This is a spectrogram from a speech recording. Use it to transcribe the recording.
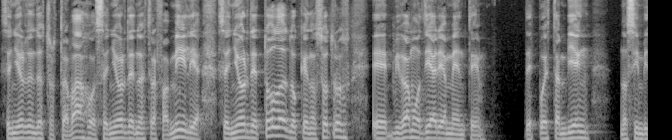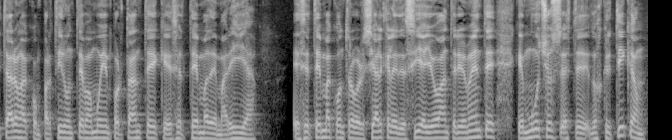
Señor de nuestros trabajos, Señor de nuestra familia, Señor de todo lo que nosotros eh, vivamos diariamente. Después también nos invitaron a compartir un tema muy importante que es el tema de María ese tema controversial que les decía yo anteriormente, que muchos este, nos critican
